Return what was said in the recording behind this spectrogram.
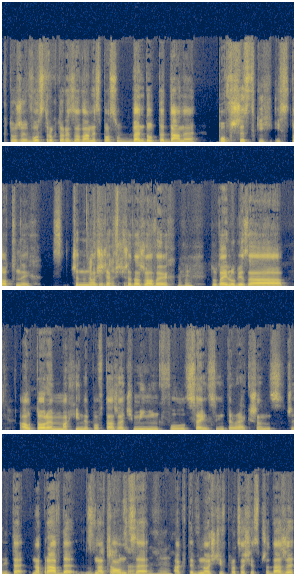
którzy w ustrukturyzowany sposób będą te dane po wszystkich istotnych czynnościach sprzedażowych. Mhm. Tutaj lubię za autorem machiny powtarzać meaningful sales interactions, czyli te naprawdę znaczące Mhm. aktywności w procesie sprzedaży.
